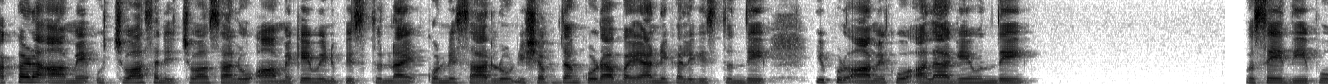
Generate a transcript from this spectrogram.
అక్కడ ఆమె ఉచ్ఛ్వాస నిశ్వాసాలు ఆమెకే వినిపిస్తున్నాయి. కొన్నిసార్లు నిశ్శబ్దం కూడా భయాన్ని కలిగిస్తుంది. ఇప్పుడు ఆమెకు అలాగే ఉంది. ఒసే దీపు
